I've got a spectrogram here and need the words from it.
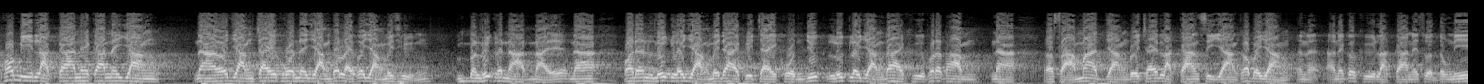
เพราะมีหลักการในการในยังนะอย่างใจคนนะอย่างเท่าไหร่ก็ยังไม่ถึงมันลึกขนาดไหนนะเพราะนั้นลึกแล้วอย่างไม่ได้คือใจคนยึกลึกแล้วอย่างได้คือพระธรรมนะเราสามารถอย่างโดยใช้หลักการสี่อย่างเข้าไปอย่างอันนั้นก็คือหลักการในส่วนตรงนี้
